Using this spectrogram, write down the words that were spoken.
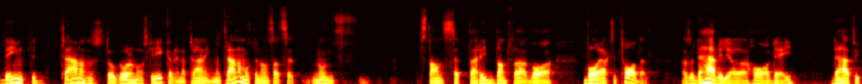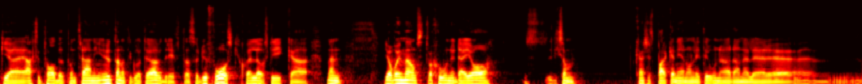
det är inte tränaren som står och gormar och skriker över den där träningen. Men tränaren måste någonstans, någonstans sätta ribban för vad, vad är acceptabelt. Alltså det här vill jag ha av dig. Det här tycker jag är acceptabelt på en träning utan att det går till överdrift. Alltså du får skälla och skrika. Men jag var ju med om situationer där jag liksom kanske sparkade ner någon lite i onödan eller eh,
